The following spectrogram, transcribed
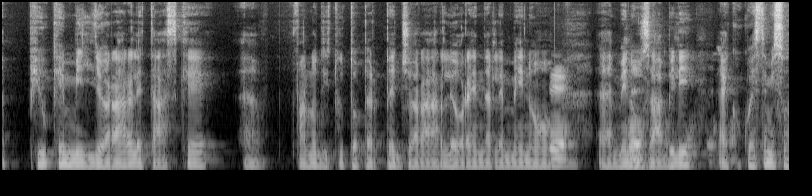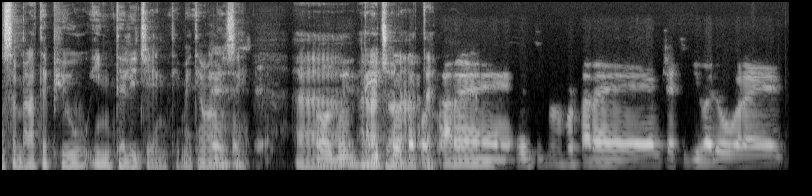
eh, più che migliorare le tasche, eh, fanno di tutto per peggiorarle o renderle meno, sì, eh, meno sì, usabili. Ecco, queste mi sono sembrate più intelligenti, mettiamola così. Eh, oh, due ragionate. Per portare, due per portare oggetti di valore,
